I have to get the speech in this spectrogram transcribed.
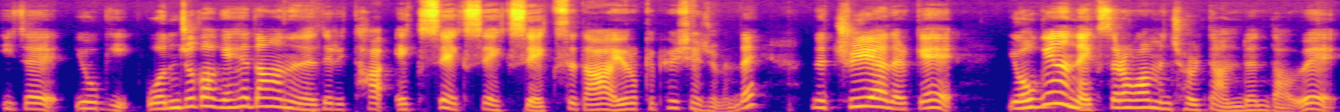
이제 여기 원주각에 해당하는 애들이 다 X, X, X, X다 이렇게 표시해주면 돼. 근데 주의해야 될 게 여기는 X라고 하면 절대 안 된다. 왜?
